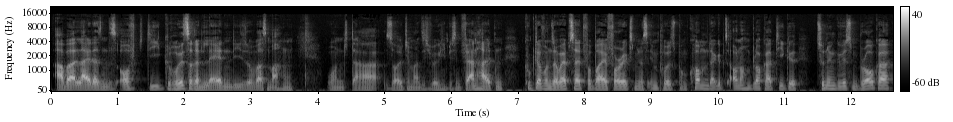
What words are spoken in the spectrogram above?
aber leider sind es oft die größeren Läden, die sowas machen. Und da sollte man sich wirklich ein bisschen fernhalten. Guckt auf unserer Website vorbei, forex-impuls.com. Da gibt es auch noch einen Blogartikel zu einem gewissen Broker.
